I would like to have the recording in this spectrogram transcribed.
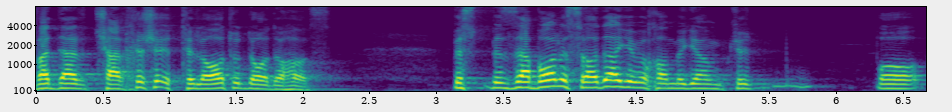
و در چرخش اطلاعات و داده هاست به زبان ساده اگه بخوام بگم که با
